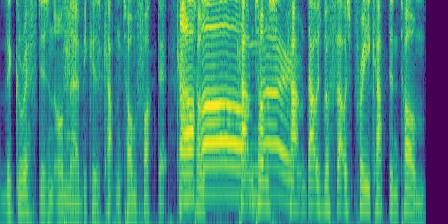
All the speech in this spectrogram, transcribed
the grift isn't on there because Captain Tom fucked it. Captain Tom's, Oh, Captain Tom's, no. Cap, that was bef- that was pre Captain Tom,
